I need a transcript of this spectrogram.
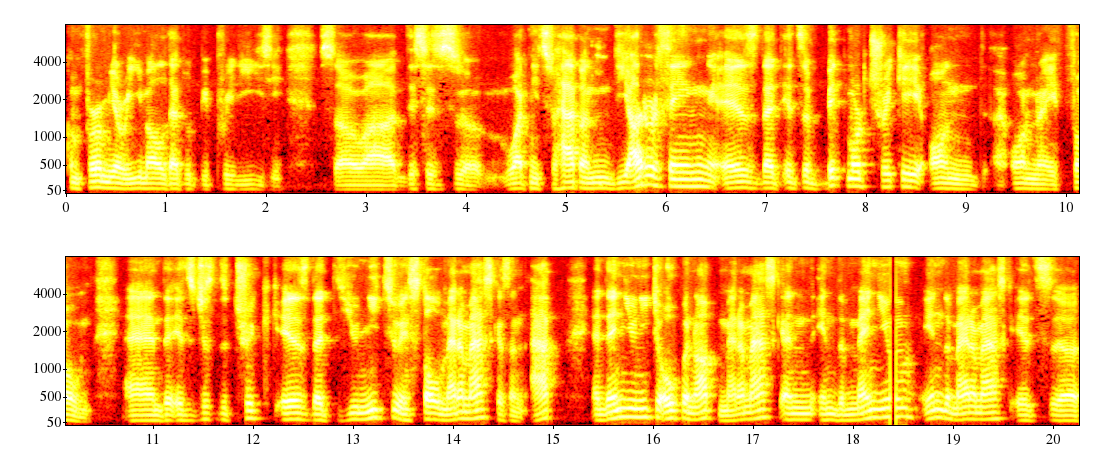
confirm your email that would be pretty easy. So uh, this is uh, what needs to happen. The other thing is that it's a bit more tricky on on a phone. And it's just the trick is that you need to install metamask as an app and then you need to open up metamask. And in the menu in the metamask it's uh,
